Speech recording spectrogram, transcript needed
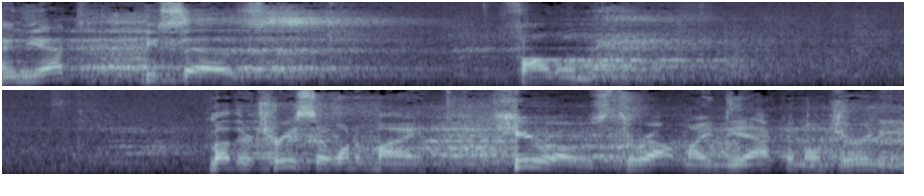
And yet, he says, Follow me. Mother Teresa, one of my heroes throughout my diaconal journey,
